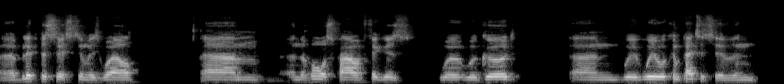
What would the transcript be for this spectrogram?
Uh, blipper system as well, um, and the horsepower figures were, were good, and we, we were competitive. And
